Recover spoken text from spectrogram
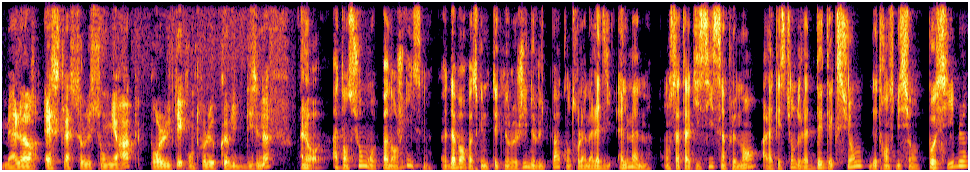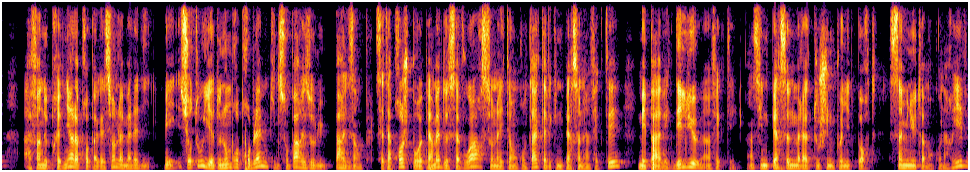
Mais alors, est-ce la solution miracle pour lutter contre le Covid-19 Alors, attention, pas d'angélisme. D'abord parce qu'une technologie ne lutte pas contre la maladie elle-même. On s'attaque ici simplement à la question de la détection des transmissions possibles afin de prévenir la propagation de la maladie. Mais surtout, il y a de nombreux problèmes qui ne sont pas résolus. Par exemple, cette approche pourrait permettre de savoir si on a été en contact avec une personne infectée, mais pas avec des lieux infectés. Hein, si une personne malade touche une poignée de porte 5 minutes avant qu'on arrive,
